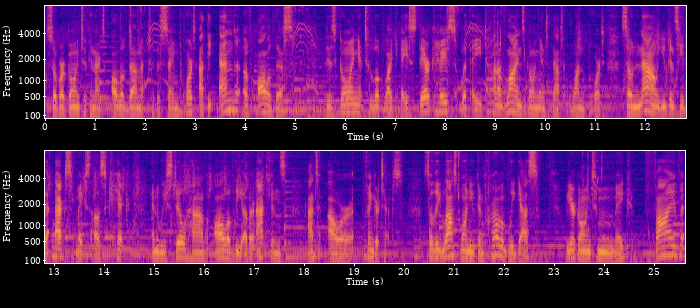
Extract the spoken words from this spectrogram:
So we're going to connect all of them to the same port. At the end of all of this, it is going to look like a staircase with a ton of lines going into that one port. So now you can see that X makes us kick, and we still have all of the other actions at our fingertips. So the last one you can probably guess, we are going to make five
